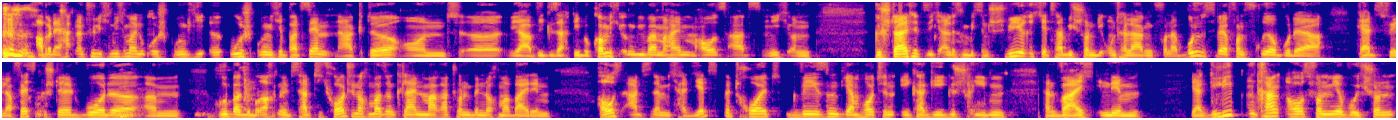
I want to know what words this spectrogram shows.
Aber der hat natürlich nicht meine ursprüngliche, äh, ursprüngliche Patientenakte. Und äh, ja, wie gesagt, die bekomme ich irgendwie beim heim Hausarzt nicht und gestaltet sich alles ein bisschen schwierig. Jetzt habe ich schon die Unterlagen von der Bundeswehr von früher, wo der Herzfehler festgestellt wurde, ähm, rübergebracht. Und jetzt hatte ich heute noch mal so einen kleinen Marathon, bin noch mal bei dem Hausarzt, der mich halt jetzt betreut gewesen. Die haben heute ein EKG geschrieben. Dann war ich in dem ja, geliebten Krankenhaus von mir, wo ich schon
